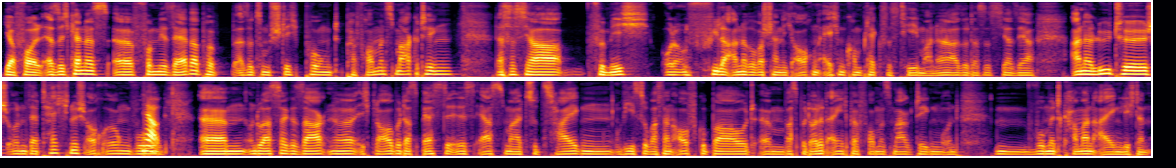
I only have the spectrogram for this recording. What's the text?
Ja, voll. Also ich kenne es äh, von mir selber, also zum Stichpunkt Performance Marketing. Das ist ja für mich oder und viele andere wahrscheinlich auch ein echt ein komplexes Thema. Ne? Also das ist ja sehr analytisch und sehr technisch auch irgendwo. Ja. Ähm, und du hast ja gesagt, ne, ich glaube, das Beste ist erstmal zu zeigen, wie ist sowas dann aufgebaut, ähm, was bedeutet eigentlich Performance Marketing und ähm, womit kann man eigentlich dann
